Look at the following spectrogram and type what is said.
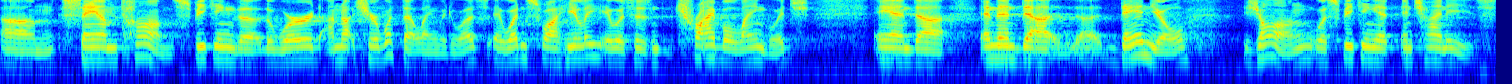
Um, Sam Tom, speaking the, the word, I'm not sure what that language was. It wasn't Swahili, it was his tribal language. And, uh, and then uh, uh, Daniel Zhang was speaking it in Chinese.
